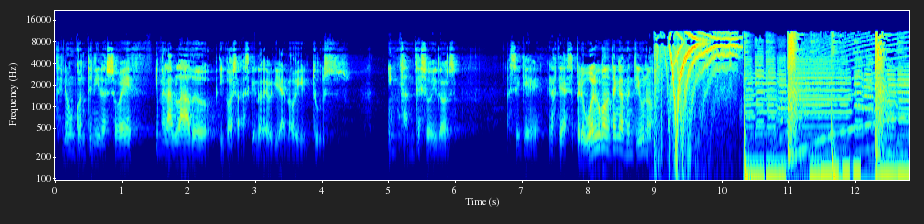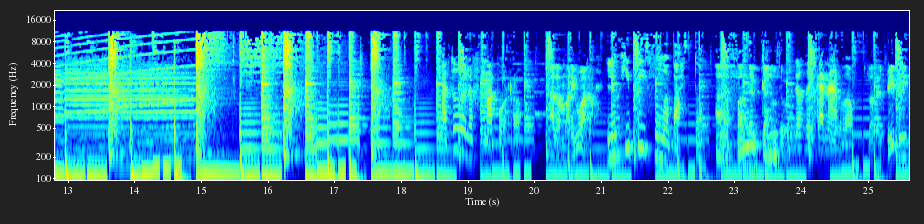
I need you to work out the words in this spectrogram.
Tiene un contenido soez y mal hablado y cosas que no deberían oír tus infantes oídos. Así que, gracias. Pero vuelvo cuando tengas 21. A todos los fumaporro. A los marihuana. Los hippies fumapasto. A los fans del canuto. Los del canardo. Lo del pipi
